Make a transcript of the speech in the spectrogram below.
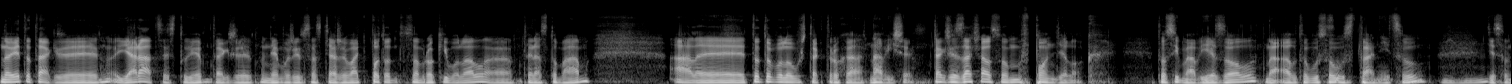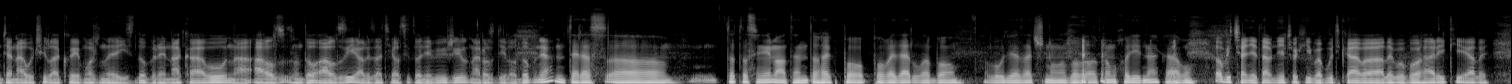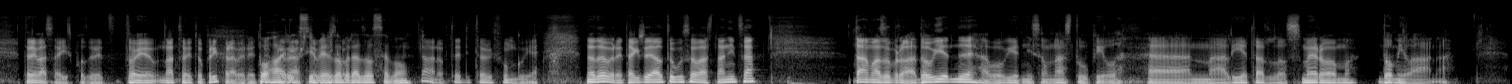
No je to tak, že ja rád cestujem, takže nemôžem sa stiažovať. Potom som roky volal a teraz to mám. Ale toto bolo už tak trocha navyše. Takže začal som v pondelok to si ma viezol na autobusovú stanicu, mm-hmm. kde som ťa naučil, ako je možné ísť dobre na kávu na Alz, do Alzy, ale zatiaľ si to nevyužil, na rozdiel odo mňa. Teraz uh, toto si nemal tento hack po- povedať, lebo ľudia začnú vo veľkom chodiť na kávu. Obyčajne tam niečo chýba, buď káva alebo poháriky, ale treba sa ísť pozrieť. To je, na to je to pripravené. Pohárik si vieš zobrať so sebou. Áno, vtedy to funguje. No dobre, takže autobusová stanica. Tá ma zobrala do Viedne a vo Viedni som nastúpil eh, na lietadlo smerom do Milána.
